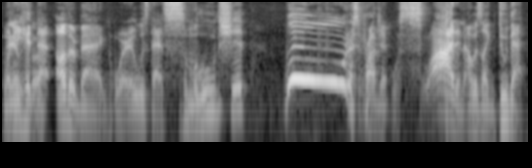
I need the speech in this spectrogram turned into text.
when he hit son. that other bag where it was that smooth shit, woo! This project was sliding. I was like, do that,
